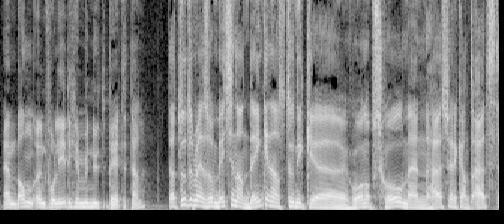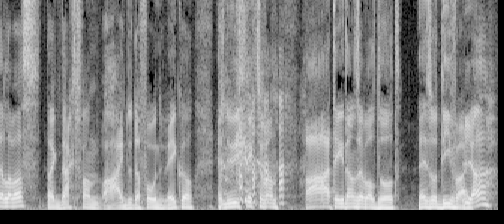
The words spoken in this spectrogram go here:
en dan een volledige minuut bij te tellen. Dat doet er mij zo'n beetje aan denken als toen ik uh, gewoon op school mijn huiswerk aan het uitstellen was. Dat ik dacht van, ah, ik doe dat volgende week wel. En nu is het van, ah, tegen dan zijn we wel dood. Nee, zo die vibe. Ja.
